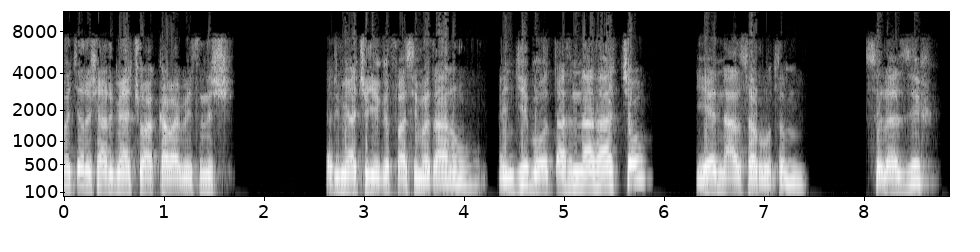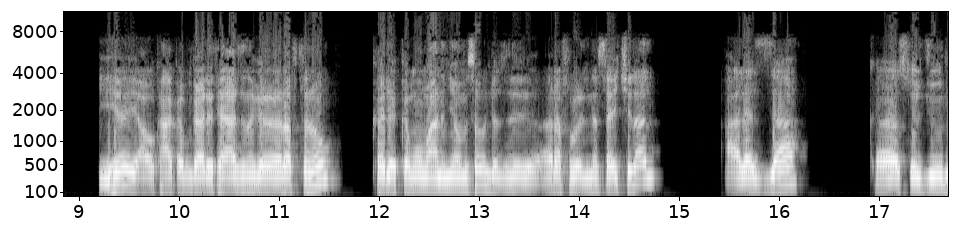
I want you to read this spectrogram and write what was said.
መጨረሻ እድሜያቸው አካባቢ ትንሽ እድሜያቸው እየገፋ ሲመጣ ነው እንጂ በወጣትነታቸው ይሄን አልሰሩትም። ስለዚህ ይሄ ያው ከአቅም ጋር የተያያዘ ነገር ረፍት ነው። ከደከመው ማንኛውም ሰው እንደዚህ ብሎ ሊነሳ ይችላል አለዛ ከሱጁዱ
